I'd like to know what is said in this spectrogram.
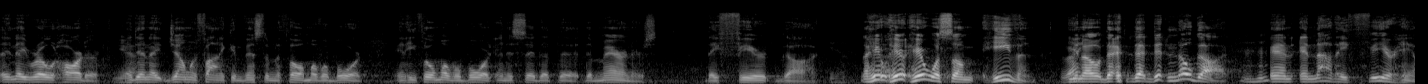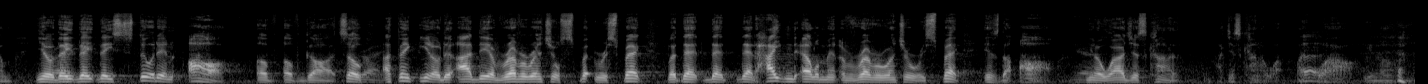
And they rowed harder. Yeah. And then the gentleman finally convinced them to throw him overboard. And he threw him overboard. And it said that the, the mariners, they feared God. Now, here, here, here was some heathen, you know, that, that didn't know God. And, and now they fear him. You know, they, they, they stood in awe of, of God. So right. I think, you know, the idea of reverential spe- respect, but that, that, that heightened element of reverential respect is the awe. You know, where I just kind of, I just kind of like, wow, you know.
